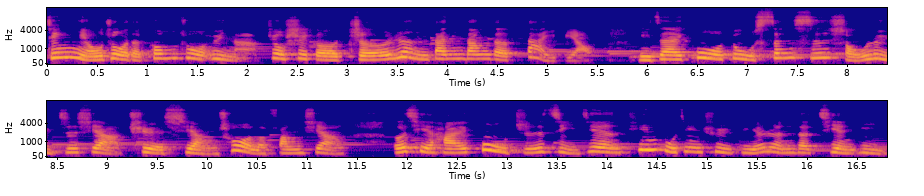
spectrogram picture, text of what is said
金牛座的工作运啊，就是个责任担当的代表。你在过度深思熟虑之下，却想错了方向，而且还固执己见，听不进去别人的建议。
